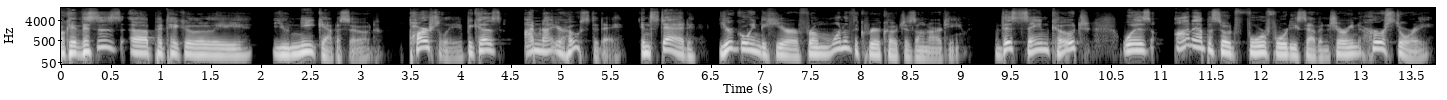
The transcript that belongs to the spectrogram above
Okay, this is a particularly unique episode partially because I'm not your host today. Instead, you're going to hear from one of the career coaches on our team. This same coach was on episode 447 sharing her story,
